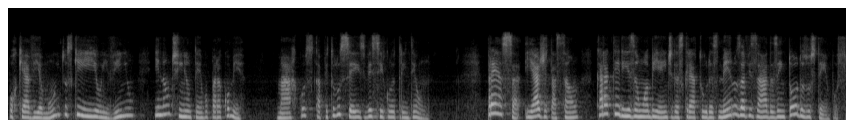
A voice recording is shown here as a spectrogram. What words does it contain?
porque havia muitos que iam e vinham e não tinham tempo para comer. Marcos, capítulo 6, versículo 31. Pressa e agitação caracterizam o ambiente das criaturas menos avisadas em todos os tempos.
